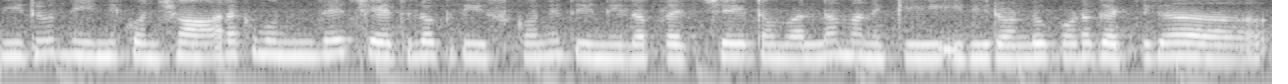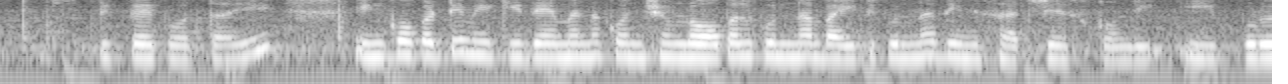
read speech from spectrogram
మీరు దీన్ని కొంచెం ఆరక ముందే చేతిలోకి తీసుకొని దీన్ని ఇలా ప్రెస్ చేయడం వల్ల మనకి ఇది రెండు కూడా గట్టిగా స్టిక్ అయిపోతాయి. ఇంకొకటి మీకు ఇదేమైనా కొంచెం లోపలికి ఉన్న బయటకు ఉన్న దీన్ని సర్చ్ చేసుకోండి. ఇప్పుడు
